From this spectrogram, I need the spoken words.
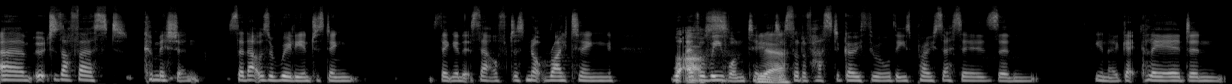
um, which is our first commission. So that was a really interesting thing in itself. Just not writing whatever we wanted. yeah. It sort of has to go through all these processes and you know get cleared and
